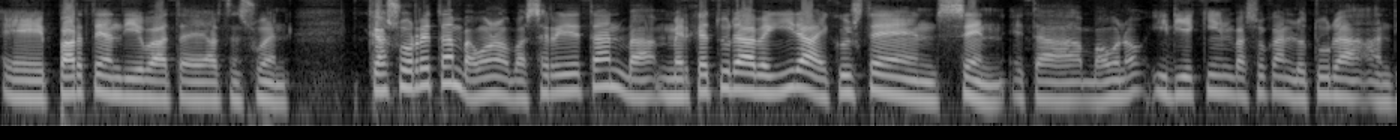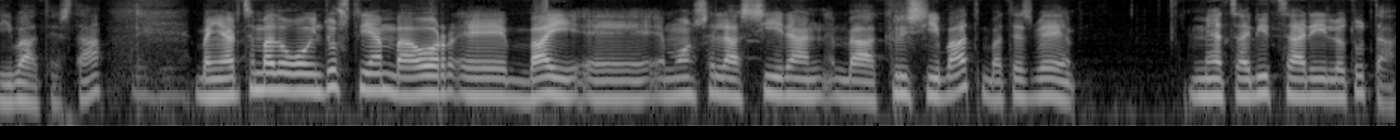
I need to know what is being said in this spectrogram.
e, parte handi bat e, hartzen zuen. Kasu horretan, ba, bueno, baserrietan, ba, merkatura begira ekoizten zen, eta, ba, bueno, iriekin basokan lotura handi bat, ez da? Mhm. Baina hartzen badugu industrian, ba, hor, e, bai, e, emon zela ziren, ba, krisi bat, batez be, mehatzaritzari lotuta,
